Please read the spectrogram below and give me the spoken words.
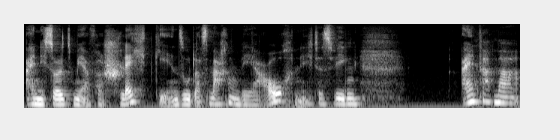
eigentlich soll es mir ja für schlecht gehen. So, das machen wir ja auch nicht. Deswegen einfach mal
